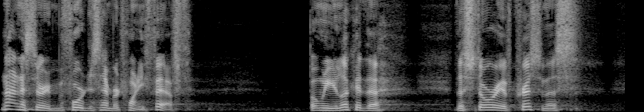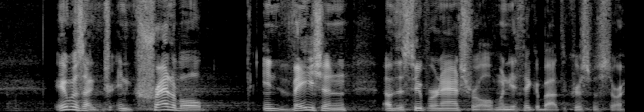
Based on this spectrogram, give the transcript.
Not necessarily before December 25th, but when you look at the, the story of Christmas, it was an incredible invasion of the supernatural when you think about the Christmas story.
